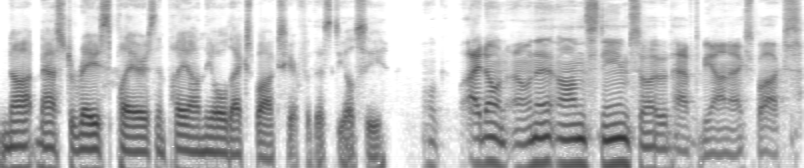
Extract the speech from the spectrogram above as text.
not Master Race players and play on the old Xbox here for this DLC? well, I don't own it on Steam, so it would have to be on Xbox.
